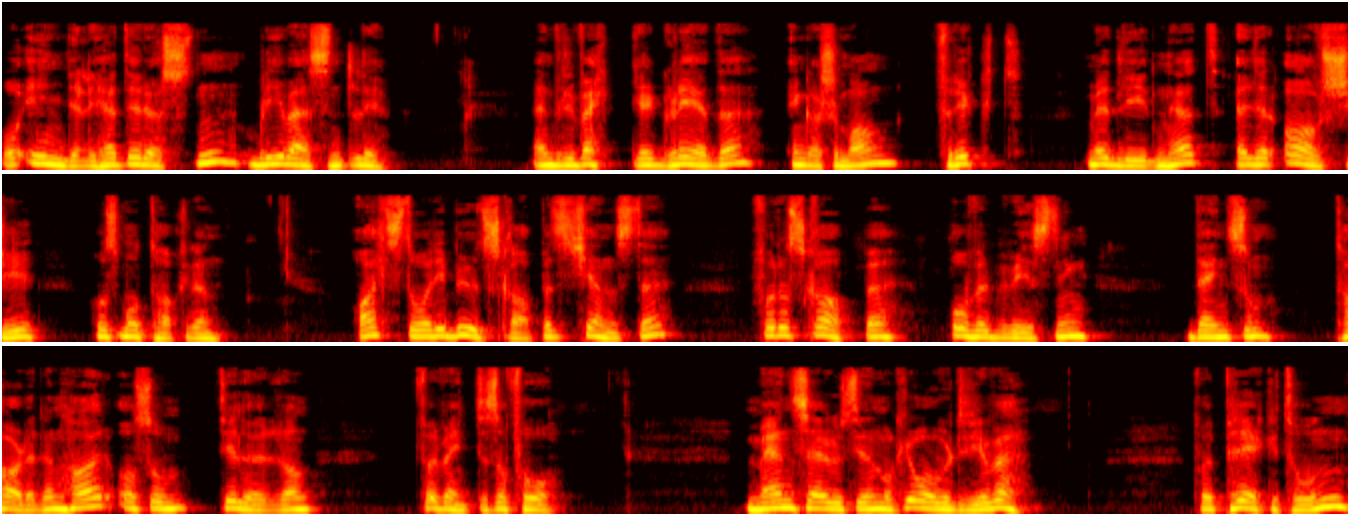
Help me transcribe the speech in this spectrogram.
og inderlighet i røsten blir vesentlig. En vil vekke glede, engasjement, frykt, medlidenhet eller avsky hos mottakeren. Alt står i budskapets tjeneste for å skape overbevisning den som taleren har, og som tilhørerne forventes å få. Men, sier Augustin, må ikke overdrive, for preketonen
